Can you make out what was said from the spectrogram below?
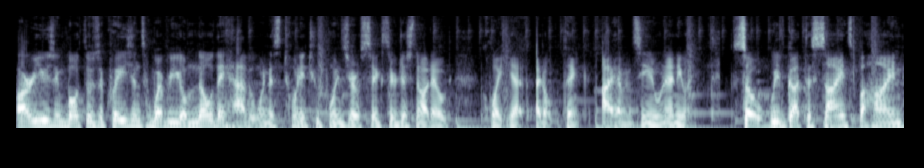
are using both those equations. However, you'll know they have it when it's 22.06. They're just not out quite yet, I don't think. I haven't seen one anyway. So we've got the science behind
